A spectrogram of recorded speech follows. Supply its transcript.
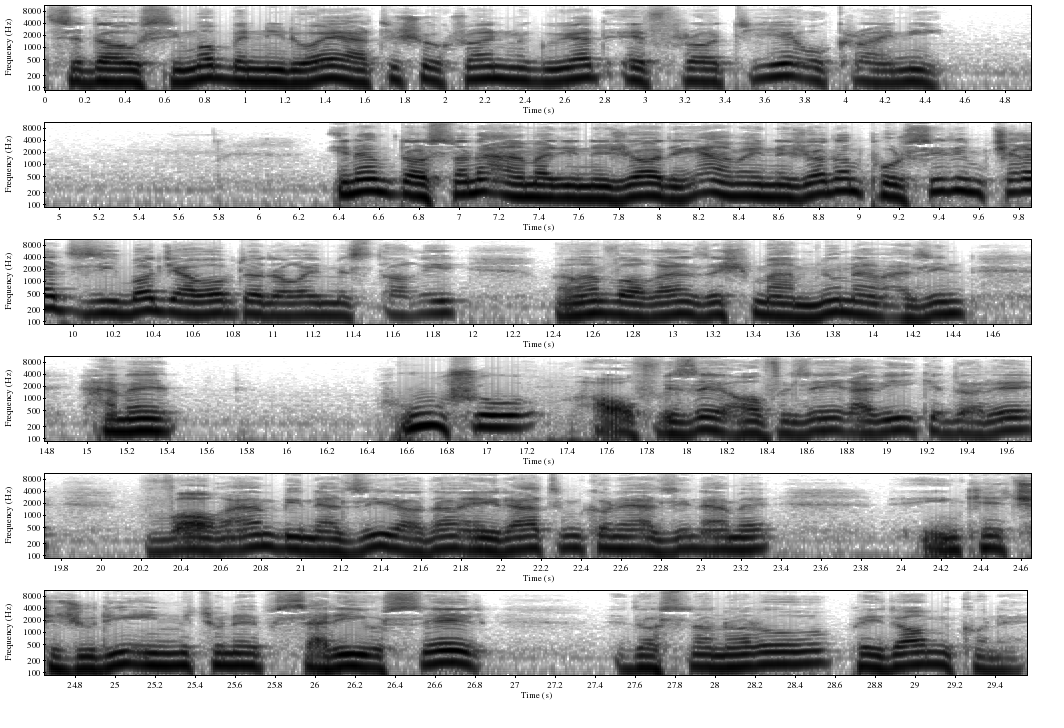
صدا و سیما به نیروهای ارتش اوکراین می‌گوید افراطی اوکراینی. اینم داستان احمدی نژاده این احمدی نژاد هم پرسیدیم چقدر زیبا جواب داد آقای مستاقی و من واقعا ازش ممنونم. از این همه هوش و حافظه حافظه قوی که داره واقعا بی نظیر آدم ایرت می‌کنه از این همه. اینکه چجوری این می‌تونه سریع و سر داستان ها رو پیدا می‌کنه.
